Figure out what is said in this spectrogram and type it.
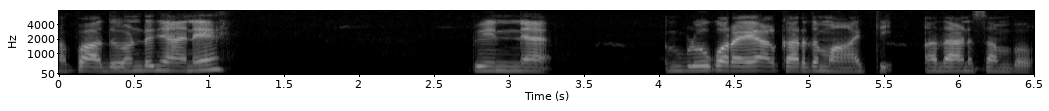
അപ്പോൾ അതുകൊണ്ട് ഞാൻ പിന്നെ ബ്ലൂ കുറേ ആൾക്കാരത് മാറ്റി. അതാണ് സംഭവം.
